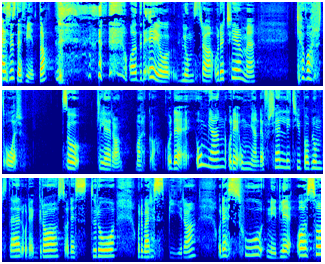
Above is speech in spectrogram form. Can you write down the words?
jeg syns det er fint, da. og at det er jo blomstrer. Og det kommer hvert år så kler han marka. Og det er om igjen og det er om igjen. Det er forskjellige typer blomster, og det er gras, og det er strå, og det bare spirer. Og det er så nydelig. Og så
